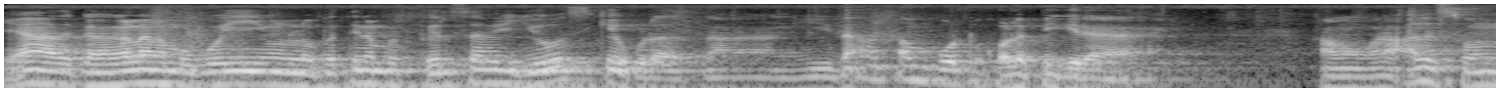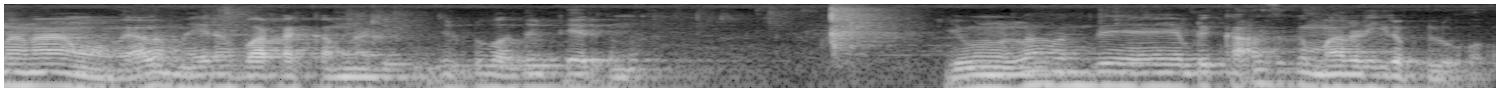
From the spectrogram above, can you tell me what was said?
ஏன் அதுக்காகலாம் நம்ம போய் இவங்களை பற்றி நம்ம பெருசாகவே யோசிக்கக்கூடாது தான் நீ தான் தான் போட்டு குழப்பிக்கிற. அவன் ஒரு ஆள் சொன்னானா அவன் வேலை மயிரா பாட்டா கம்னாடி சொல்லிட்டு வந்துக்கிட்டே இருக்கணும் இவனெல்லாம் வந்து எப்படி காசுக்கு மாரடிக்கிற பிள்ளுவோம்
